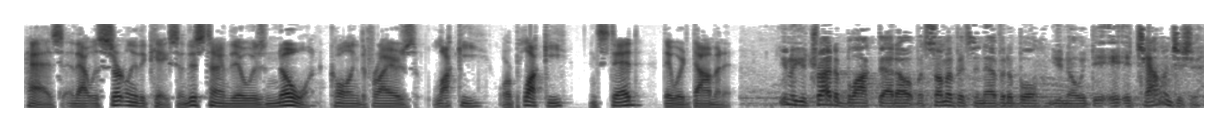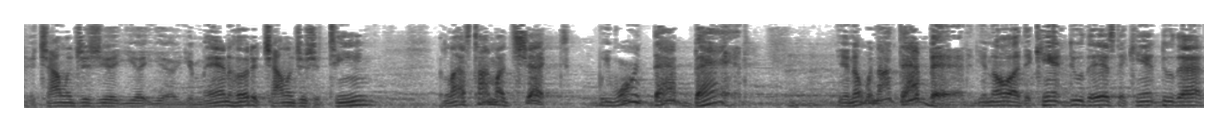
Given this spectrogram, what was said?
has, and that was certainly the case. And this time there was no one calling the Friars lucky or plucky. Instead, they were dominant. You know, you try to block that out, but some of it's inevitable. You know, it, it, it challenges you. It challenges your, your, your, your manhood. It challenges your team. And last time I checked, we weren't that bad. You know, we're not that bad. You know, uh, they can't do this, they can't do that.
